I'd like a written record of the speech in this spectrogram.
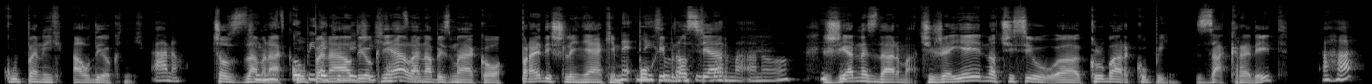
kúpených audiokníh. ano. Čo znamená koupíte, kúpená audiokniha, len aby sme ako predišli nejakým Ne, pochybnostiam. zdarma, ano. Žiadne zdarma. Čiže je jedno, či si ju uh, klubár kúpi za kredit, Aha,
